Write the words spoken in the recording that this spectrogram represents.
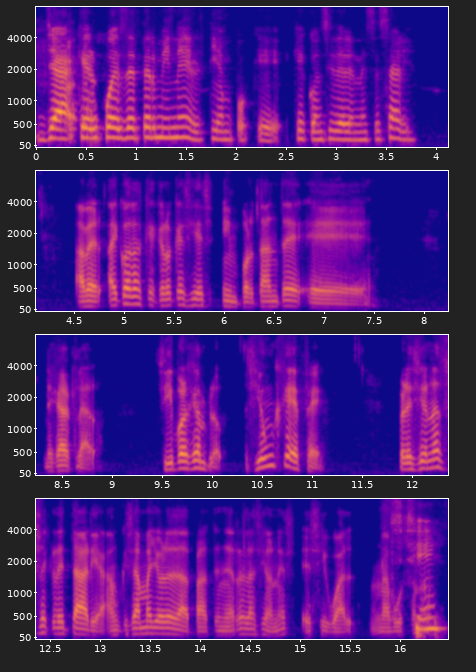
ya ah, que el juez determine el tiempo que, considere necesario. A ver, hay cosas que creo que sí es importante eh, dejar claro. Si, por ejemplo, si un jefe presiona a su secretaria, aunque sea mayor de edad, para tener relaciones, es igual un abuso. Sí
